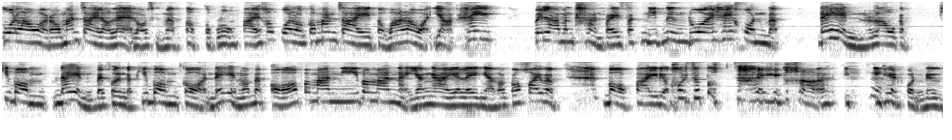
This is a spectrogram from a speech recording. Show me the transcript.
ตัวเราอะเรามั่นใจแล้วแหละ เราถึงแบบตอบตกลงไปครอบครัวเราก็มั่นใจแต่ว่าเราอะอยากให้เวลามันผ่านไปสักนิดนึงด้วยให้คนแบบได้เห็นเรากับ พี่บอมได้เห็นใบเฟิร์นกับพี่บอมก่อนได้เห็นว่าแบบอ๋อประมาณนี้ประมาณไหนยังไงอะไรเงี้ยแล้วก็ค่อยแบบบอกไปเดี๋ยวคนจะตกใจค่ะอีกอีกเหตุผลหนึ่ง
